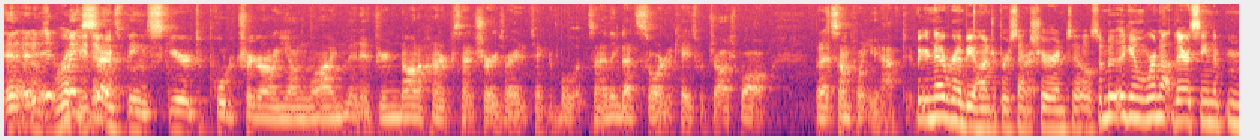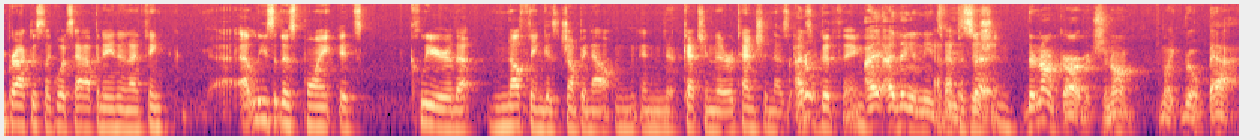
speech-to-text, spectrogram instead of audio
And, and It it makes there. sense being scared to pull the trigger on a young lineman if you're not 100% sure he's ready to take the bullets. And I think that's sort of the case with Josh Ball. But at some point, you have to. But you're never going to be 100% Right. sure until. So, again, we're not there seeing them in practice, like what's happening. And I think, at least at this point, it's clear that nothing is jumping out and, and Yeah. catching their attention as, as a good thing. I, I think it needs At to that be said. position. They're not garbage. They're not like real bad.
